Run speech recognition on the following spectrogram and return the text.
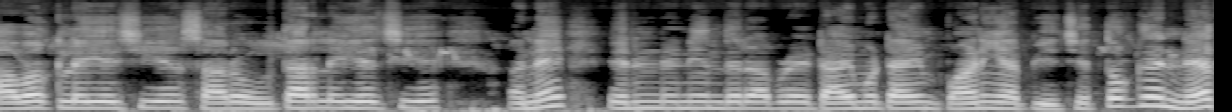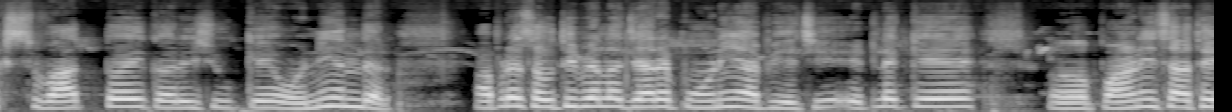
આવક લઈએ છીએ, સારો ઉતાર લઈએ છીએ અને એરંડાની અંદર આપણે ટાઈમો ટાઈમ પાણી આપીએ છીએ. તો કે નેક્સ્ટ વાત તો એ કરીશું કે ઓની અંદર આપણે સૌથી પહેલાં જ્યારે પાણી આપીએ છીએ, એટલે કે પાણી સાથે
